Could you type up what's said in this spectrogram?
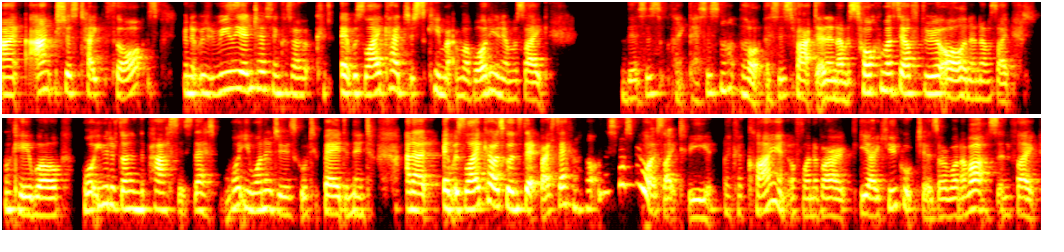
anxious type thoughts. And it was really interesting because I could, it was like I just came out of my body and I was like, this is like this is not thought this is fact. And then i was talking myself through it all and then i was like okay well what you would have done in the past is this. What you want to do is go to bed and then and I, it was like i was going step by step and i thought oh, this must be what it's like to be like a client of one of our eiq coaches or one of us. And it's like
